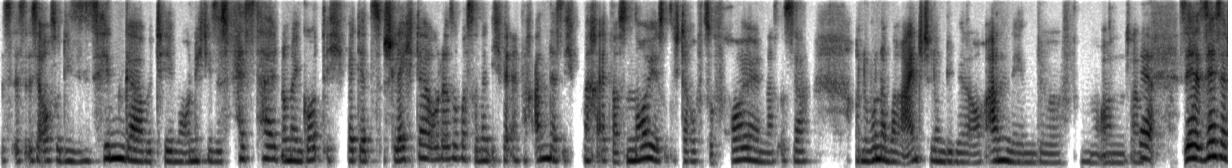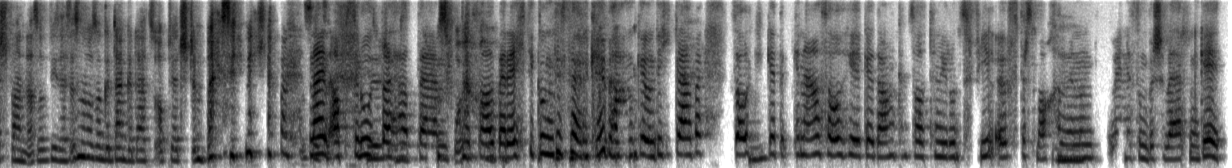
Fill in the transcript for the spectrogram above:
Es, es, ist ja auch so dieses Hingabethema und nicht dieses Festhalten, oh mein Gott, ich werde jetzt schlechter oder sowas, sondern ich werde einfach anders, ich mache etwas Neues und sich darauf zu freuen. Das ist ja auch eine wunderbare Einstellung, die wir auch annehmen dürfen. Und ähm, ja. sehr, sehr, sehr spannend. Also wie gesagt, das ist nur so ein Gedanke dazu, ob der jetzt stimmt, weiß ich nicht. Nein, absolut, da hat ähm, total Berechtigung dieser Gedanke. Und ich glaube, solche, mhm. genau solche Gedanken sollten wir uns viel öfters machen, mhm. wenn, wenn es um Beschwerden geht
